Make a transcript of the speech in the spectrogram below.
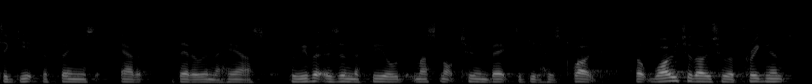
to get the things out that are in the house. Whoever is in the field must not turn back to get his cloak. But woe to those who are pregnant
